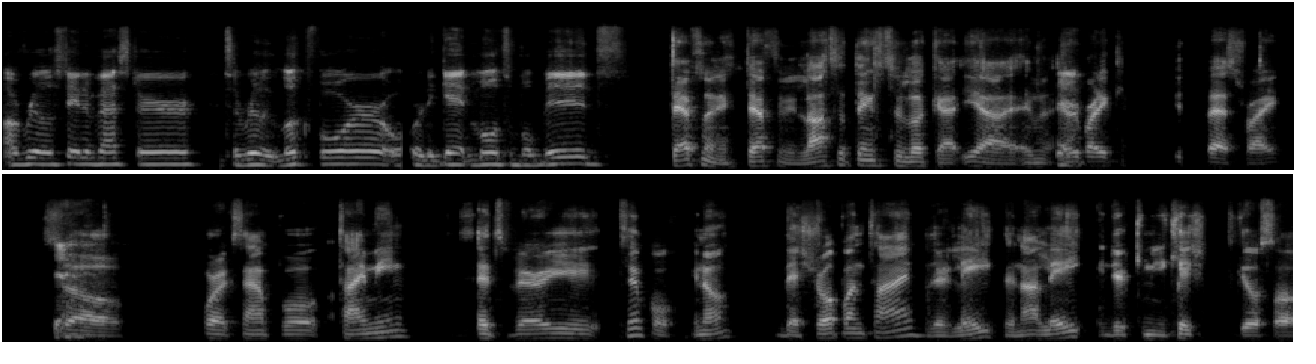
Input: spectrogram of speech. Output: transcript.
a real estate investor to really look for or, to get multiple bids? Definitely, definitely. Lots of things to look at. Yeah, mean, Yeah. everybody can do the best, right? Yeah. So, for example, timing, it's very simple. You know, they show up on time, they're late, they're not late, and their communication skills. So,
